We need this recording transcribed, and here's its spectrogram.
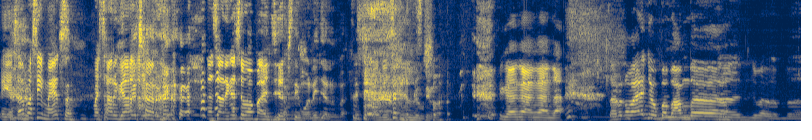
Iya sama sih match, match harga, Match harga. match harga sama budget. Testimoni jangan lupa. Ini jangan lupa. enggak enggak enggak enggak tahun kemarin nyoba Bumble Coba Bumble.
